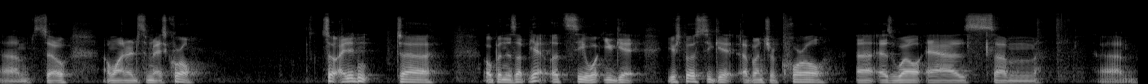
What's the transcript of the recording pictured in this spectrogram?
Um, so I wanted some nice coral. So I didn't uh, open this up yet. Let's see what you get. You're supposed to get a bunch of coral uh, as well as some, um,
